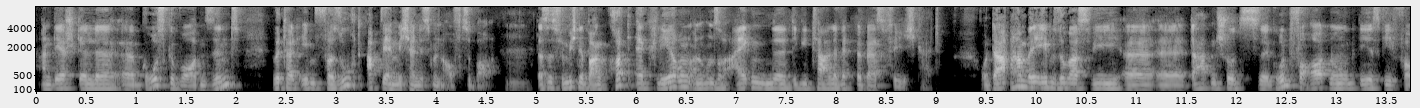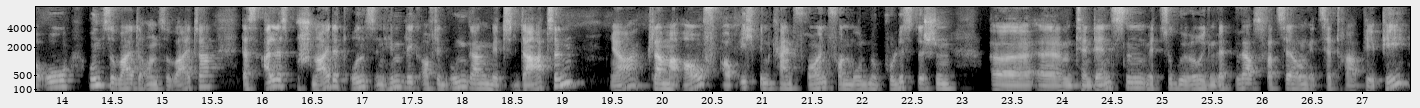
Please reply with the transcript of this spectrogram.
an der Stelle äh, groß geworden sind, wird halt eben versucht, Abwehrmechanismen aufzubauen. Hm. Das ist für mich eine Bankrotterklärung an unsere eigene digitale Wettbewerbsfähigkeit. Und da haben wir eben sowas wie äh, äh Datenschutz, äh, Grundverordnung, DSGVO und so weiter und so weiter. Das alles beschneidet uns im Hinblick auf den Umgang mit Daten. Ja, Klammer auf, auch ich bin kein Freund von monopolistischen äh, äh, Tendenzen mit zugehörigen Wettbewerbsverzerrungen etc. pp.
